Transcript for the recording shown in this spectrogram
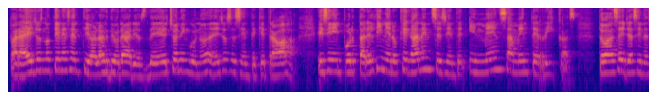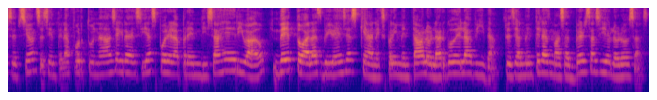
Para ellos no tiene sentido hablar de de hecho ninguno de ellos se siente que trabaja y sin importar el dinero que ganen se sienten inmensamente ricas. Todas ellas, sin excepción, se sienten afortunadas y agradecidas por el aprendizaje derivado de todas las vivencias que han experimentado a lo largo de la vida, especialmente las más adversas y dolorosas,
